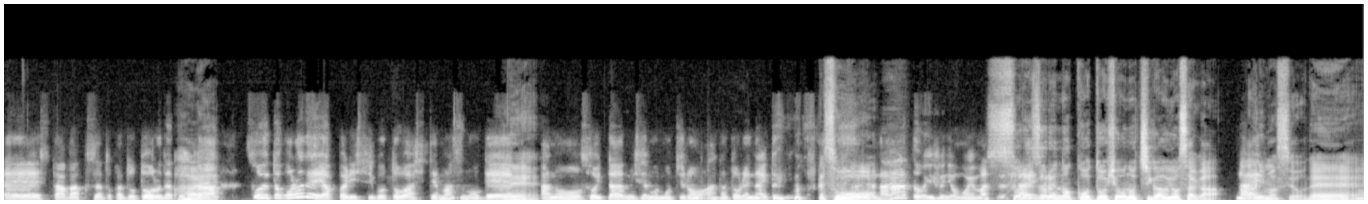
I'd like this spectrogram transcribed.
えースターバックスだとかドトールだとか、はい。そういうところでやっぱり仕事はしてますので、ねえ。あのそういった店ももちろん侮れないと言いますかそう。だなというふうに思います。それぞれ、れのこう土俵の違う良さがありますよね。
